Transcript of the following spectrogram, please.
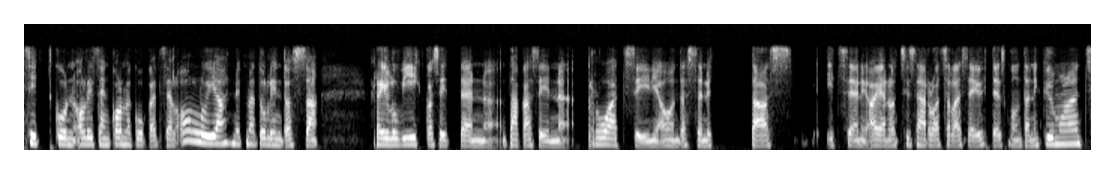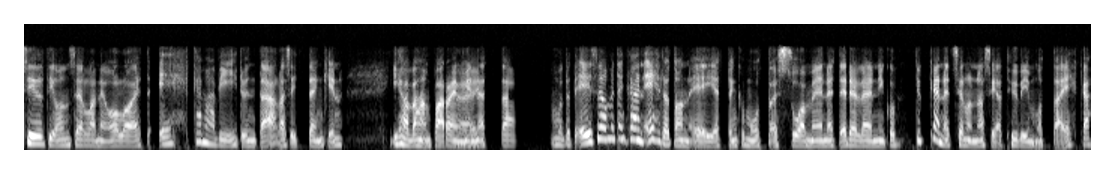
sitten kun oli sen kolme kuukautta siellä ollut ja nyt mä tulin tuossa reilu viikko sitten takaisin Ruotsiin ja olen tässä nyt taas itseäni ajanut sisään ruotsalaiseen yhteiskuntaan, niin kyllä mulla nyt silti on sellainen olo, että ehkä mä viihdyn täällä sittenkin ihan vähän paremmin, ei. että mutta et ei se ole mitenkään ehdoton ei, ettenkö muuttaisi Suomeen. Et edelleen niin kuin, tykkään, että siellä on asiat hyvin, mutta ehkä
